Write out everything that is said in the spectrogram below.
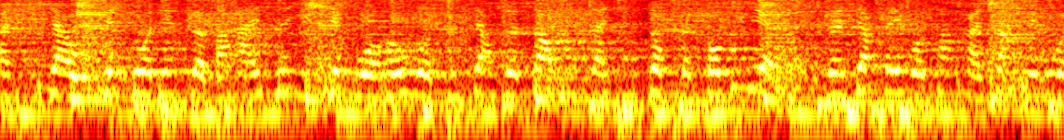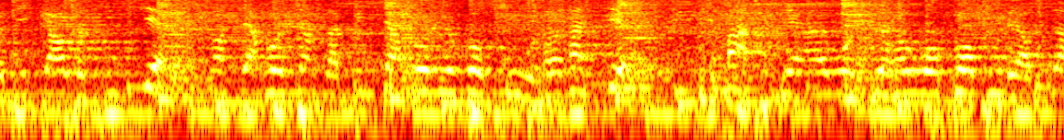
一盘棋下五千多天，怎么还是一天？我和我是将士，照明在心中的宫殿。人。像飞过沧海桑田，我提高了视线。放下后像伞兵，下多又够楚河汉界。自己骂天爱我，只和我破不了招。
